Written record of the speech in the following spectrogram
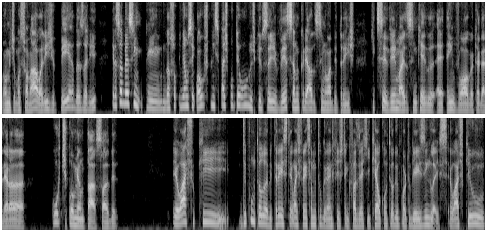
realmente emocional ali, de perdas ali. Queria saber, assim, na sua opinião, assim, quais os principais conteúdos que você vê sendo criados assim, no Web3? O que, que você vê mais, assim, que é, é, é em voga, que a galera curte comentar, sabe? Eu acho que de conteúdo Web3 tem uma diferença muito grande que a gente tem que fazer aqui, que é o conteúdo em português e inglês. Eu acho que o,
